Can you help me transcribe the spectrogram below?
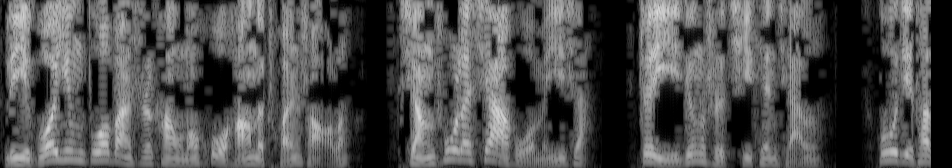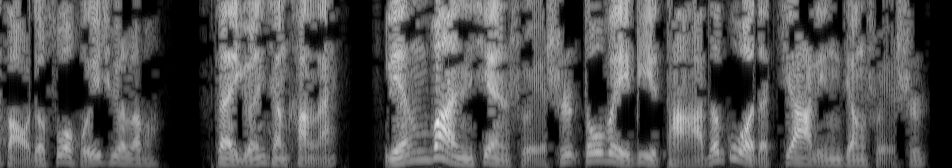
李国英多半是看我们护航的船少了，想出来吓唬我们一下。这已经是七天前了，估计他早就缩回去了吧。在袁相看来，连万县水师都未必打得过的嘉陵江水师，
